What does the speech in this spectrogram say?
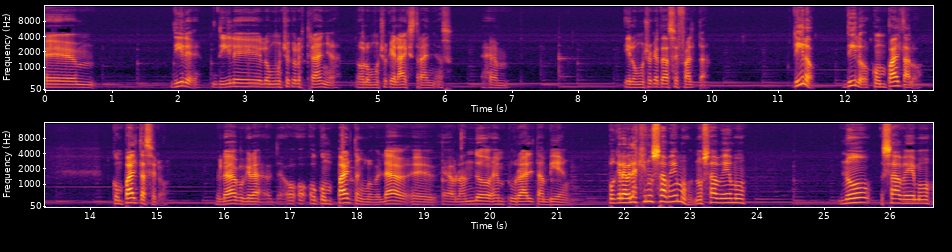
Em, dile, dile lo mucho que lo extraña o lo mucho que la extrañas. Em, y lo mucho que te hace falta. Dilo, dilo, compártalo compártaselo, ¿verdad? Porque o, compártanlo, ¿verdad? Eh, hablando en plural también. Porque la verdad es que no sabemos, no sabemos, no sabemos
